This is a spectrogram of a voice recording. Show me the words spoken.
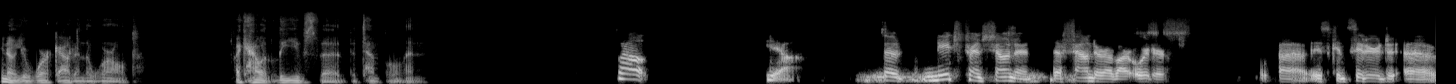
you know, your work out in the world like how it leaves the the temple and well yeah. So nichiren shonin the founder of our order uh, is considered a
